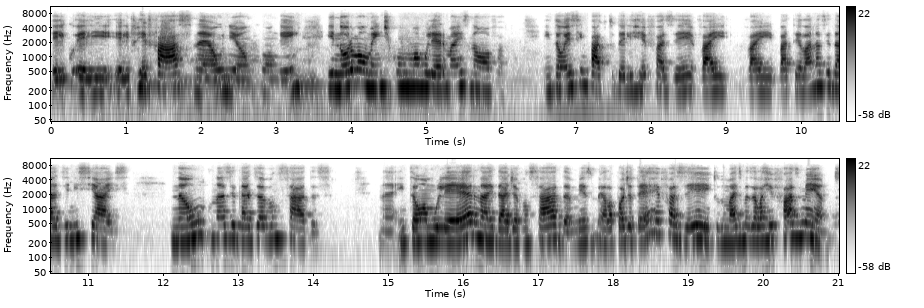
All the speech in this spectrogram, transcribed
Ele, ele, ele refaz né, a união com alguém, e normalmente com uma mulher mais nova. Então, esse impacto dele refazer vai, vai bater lá nas idades iniciais, não nas idades avançadas. Né? Então, a mulher na idade avançada, mesmo, ela pode até refazer e tudo mais, mas ela refaz menos,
